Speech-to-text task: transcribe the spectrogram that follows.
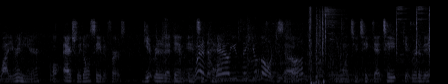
while you're in here. Well, actually, don't save it first. Get rid of that damn antique Where the coin. hell you think you're going to, So, son? You want to take that tape, get rid of it.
